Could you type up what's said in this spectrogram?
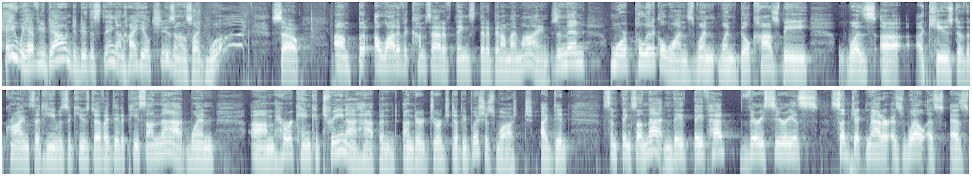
"Hey, we have you down to do this thing on high heeled shoes." And I was like, "What?" So, um, but a lot of it comes out of things that have been on my mind, and then more political ones. When when Bill Cosby was uh, accused of the crimes that he was accused of, I did a piece on that. When um, Hurricane Katrina happened under George W. Bush's watch, I did some things on that, and they've they've had very serious subject matter as well as as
